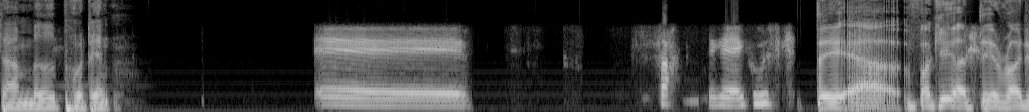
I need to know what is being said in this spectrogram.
der er med på den. Øh, det kan jeg ikke huske. Det er forkert. Det er Roddy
